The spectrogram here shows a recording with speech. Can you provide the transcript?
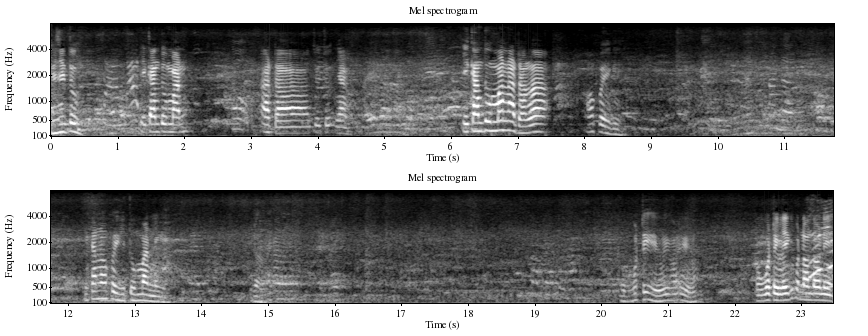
Di situ. Ikan tuman. Ada cucuknya. Ikan tuman adalah apa ini? ini kan apa hituman Kok kuwati ini pak ya kuwati lagi iki nih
